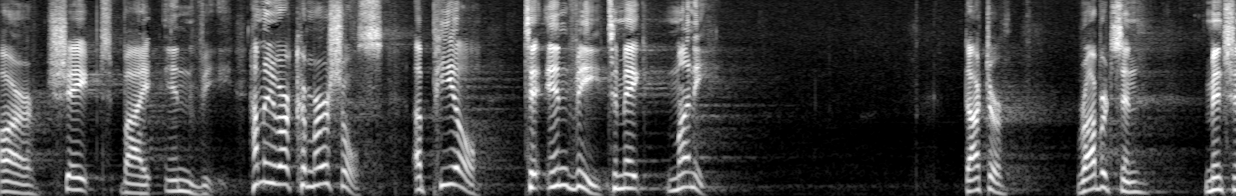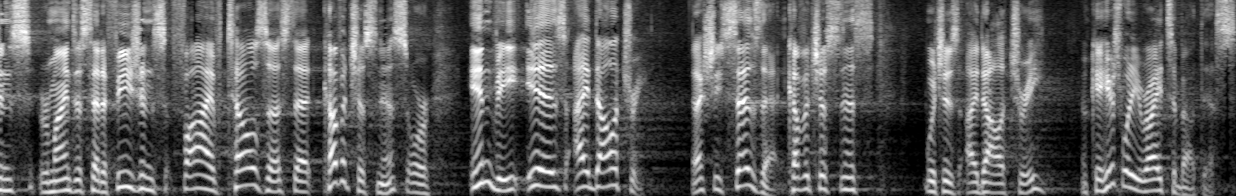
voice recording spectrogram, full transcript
are shaped by envy. How many of our commercials appeal to envy to make money? Dr. Robertson mentions, reminds us that Ephesians 5 tells us that covetousness or envy is idolatry. It actually says that covetousness, which is idolatry. Okay, here's what he writes about this.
